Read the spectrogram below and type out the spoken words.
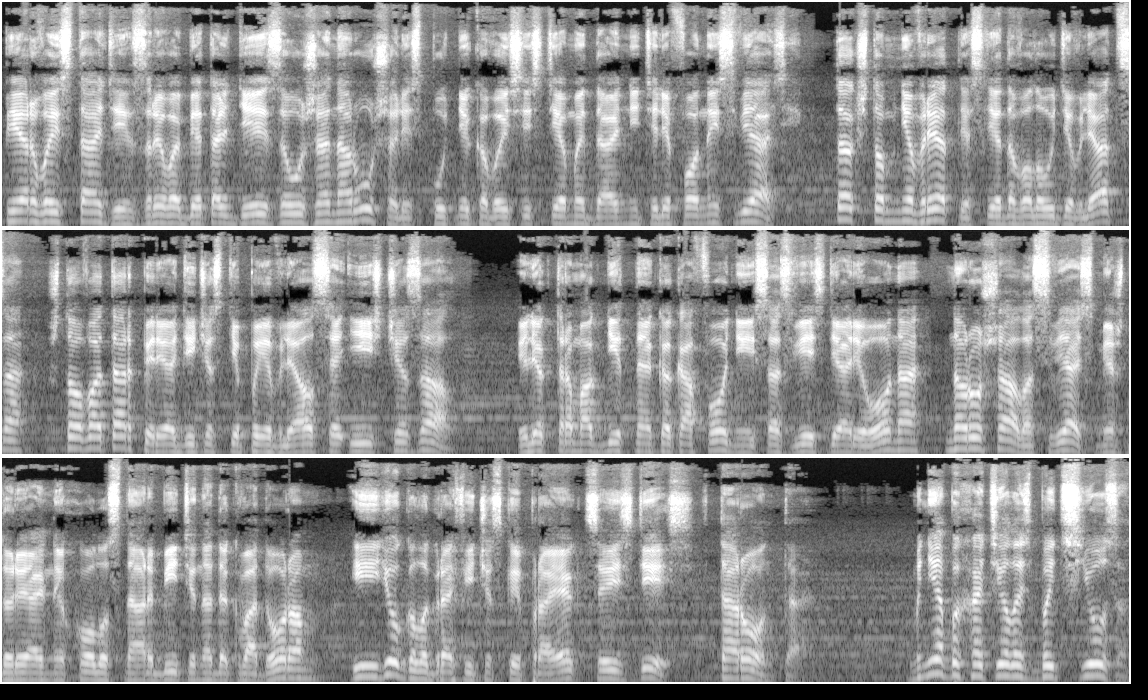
Первые стадии взрыва Бетальдейза уже нарушили спутниковые системы дальней телефонной связи, так что мне вряд ли следовало удивляться, что аватар периодически появлялся и исчезал. Электромагнитная какофония и созвездие Ориона нарушала связь между реальной Холос на орбите над Эквадором и ее голографической проекцией здесь, в Торонто. «Мне бы хотелось быть Сьюзан»,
